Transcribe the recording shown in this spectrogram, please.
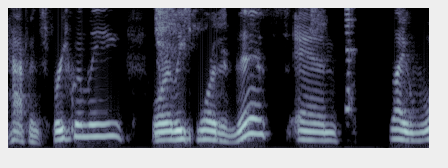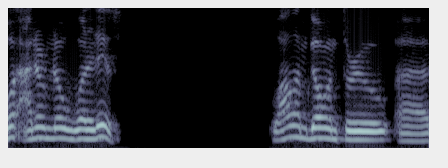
happens frequently, or at least more than this. And like, what I don't know what it is. While I'm going through uh,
